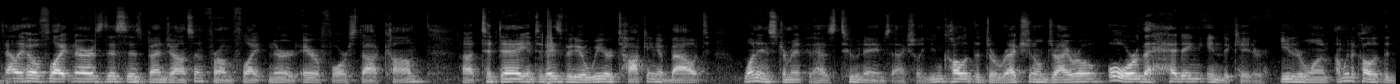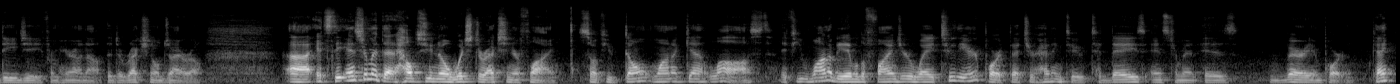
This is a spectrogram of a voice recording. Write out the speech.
Tally ho, flight nerds. This is Ben Johnson from FlightNerdAirForce.com. Uh, today, in today's video, we are talking about one instrument. It has two names actually. You can call it the directional gyro or the heading indicator. Either one. I'm going to call it the DG from here on out, the directional gyro. Uh, it's the instrument that helps you know which direction you're flying. So if you don't want to get lost, if you want to be able to find your way to the airport that you're heading to, today's instrument is very important. Okay,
